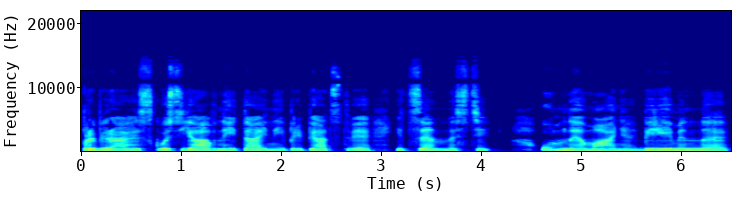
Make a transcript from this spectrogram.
пробираясь сквозь явные тайные препятствия и ценности, умная Маня, беременная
